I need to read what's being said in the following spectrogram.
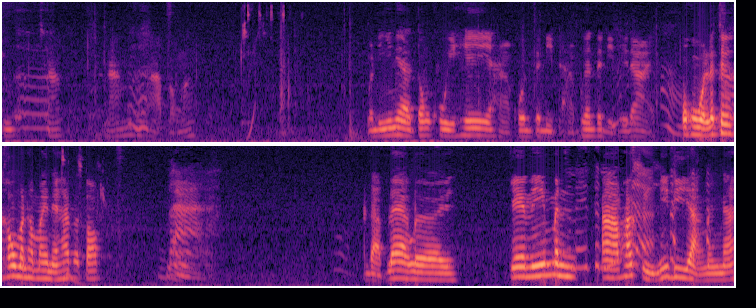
ชุบชับน้ำไม่ต้องอาบหรอกมั้งวันนี้เนี่ยต้องคุยให้หาคนสนิทหาเพื่อนสนิทให้ได้ โอ้โห แล้วเธอเข้ามาทำไมเนี่ยฮะสต็อปอันดับแรกเลย เกมนี้มันอาภาคสีนี่ดีอย่างหนึ่งนะ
